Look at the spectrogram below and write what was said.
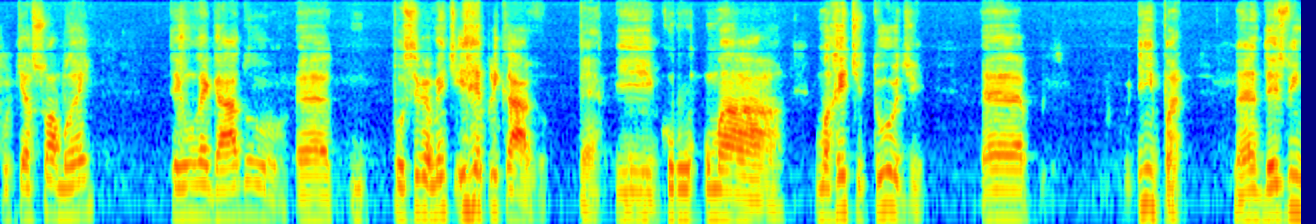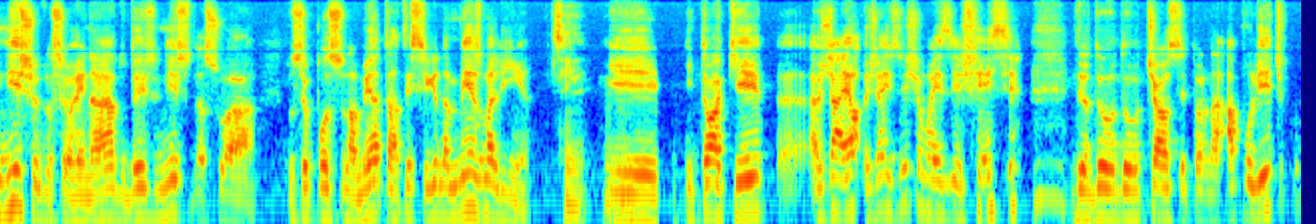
porque a sua mãe tem um legado é, possivelmente irreplicável. É. E uhum. com uma, uma retitude é, ímpar, né? desde o início do seu reinado, desde o início da sua, do seu posicionamento, ela tem seguido a mesma linha. Sim. Uhum. E então aqui eh, já, é, já existe uma exigência do, do Charles se tornar apolítico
